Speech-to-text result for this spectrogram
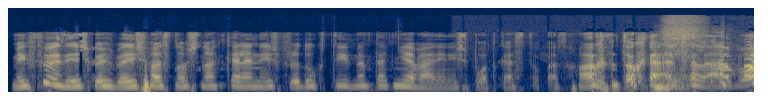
még főzés közben is hasznosnak kell lenni, és produktívnak, tehát nyilván én is podcastokat hallgatok általában.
